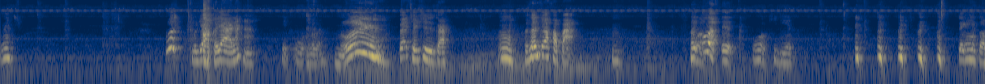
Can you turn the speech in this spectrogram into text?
อืมอุ้ยมันอยากขยายนะเห็ดอ้วกเลยเฮ้ยแปะชื่อๆกัน อืมเพิ่นจะเอาเข้าปากเฮ้ยอ้วกเอ๊ะอ้วกขี้เดียดเจ๊งมันตัว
